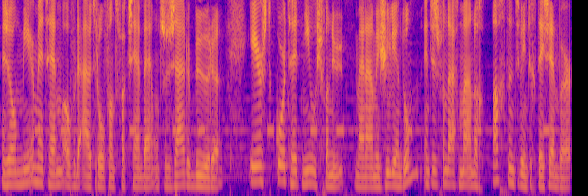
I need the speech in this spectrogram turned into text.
En zo meer met hem over de uitrol van het vaccin bij onze zuiderburen. Eerst kort het nieuws van nu. Mijn naam is Julian Dom en het is vandaag maandag 28 december.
